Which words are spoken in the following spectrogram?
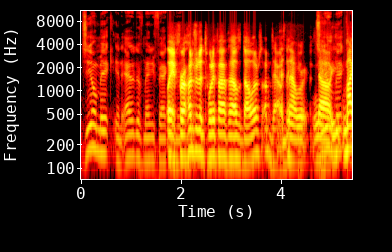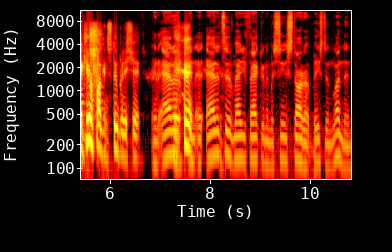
Geomiq and additive manufacturing. Wait, for one hundred and twenty-five thousand dollars, I'm down. That's Thank not you. where. No, Geo you- Mike, you're fucking stupid as shit. An, addi- an additive manufacturing and machine startup based in London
